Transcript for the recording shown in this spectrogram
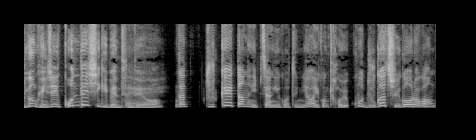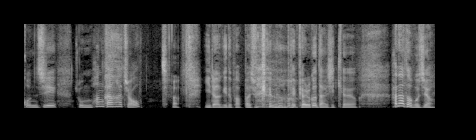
이건 굉장히 꼰대식 이벤트인데요. 네. 그러니까 불쾌했다는 입장이거든요. 이건 결코 누가 즐거우라고 한 건지 좀 황당하죠. 일하기도 바빠 죽겠는데 별거 다 시켜요. 하나 더 보죠.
